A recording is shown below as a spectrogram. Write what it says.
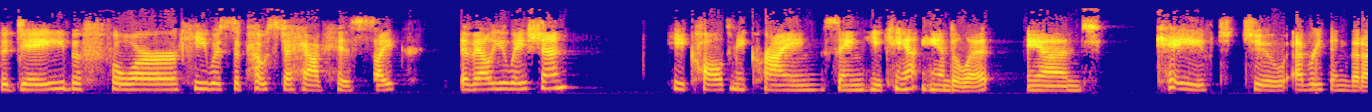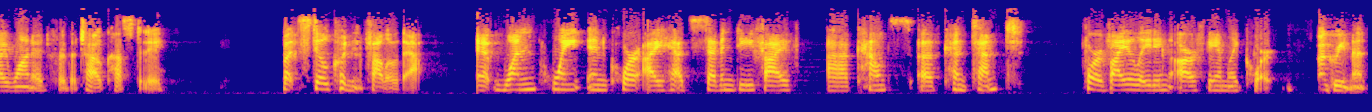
The day before he was supposed to have his psych evaluation, he called me crying, saying he can't handle it and caved to everything that I wanted for the child custody, but still couldn't follow that. At one point in court, I had 75 uh, counts of contempt for violating our family court agreement.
